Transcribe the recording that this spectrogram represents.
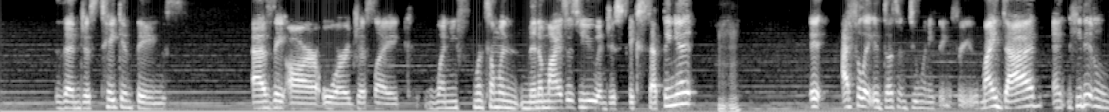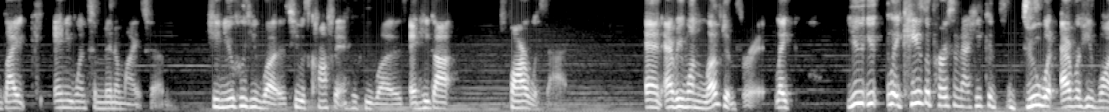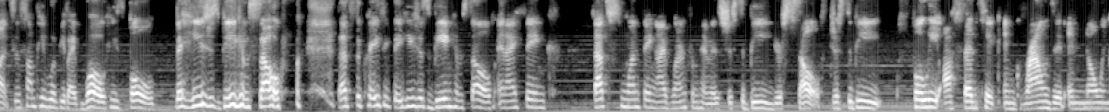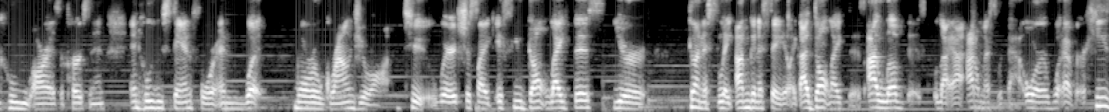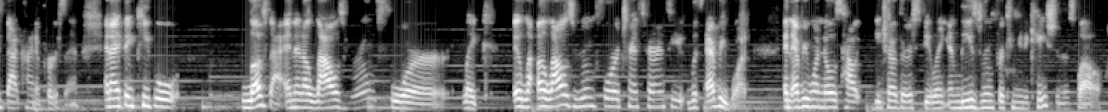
than just taking things as they are or just like when you when someone minimizes you and just accepting it mm-hmm. it i feel like it doesn't do anything for you. My dad and he didn't like anyone to minimize him. He knew who he was. He was confident in who he was and he got far with that. And everyone loved him for it. Like you, you like he's a person that he could do whatever he wants. And some people would be like whoa he's bold. But he's just being himself. That's the crazy thing. He's just being himself. And i think that's one thing i've learned from him is just to be yourself just to be fully authentic and grounded and knowing who you are as a person and who you stand for and what moral ground you're on too where it's just like if you don't like this you're gonna like i'm gonna say it like i don't like this. I love this. Like I, I, don't mess with that or whatever. He's that kind of person. And i think people love that and it allows room for like it allows room for transparency with everyone and everyone knows how each other is feeling and leaves room for communication as well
